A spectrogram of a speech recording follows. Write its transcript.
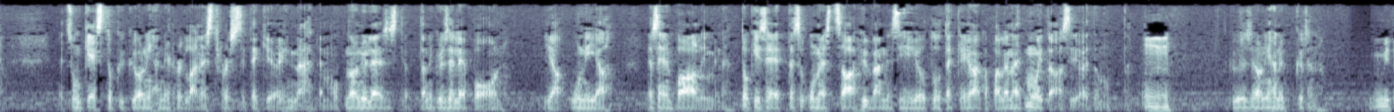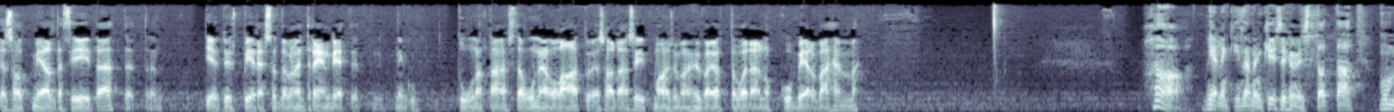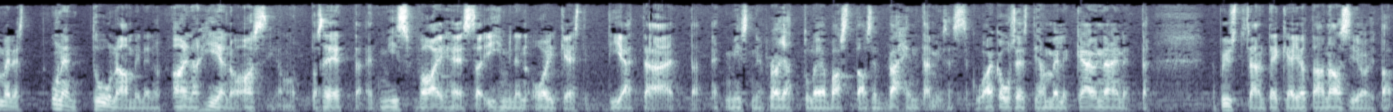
Että sun kestokyky on ihan erilainen stressitekijöihin nähden, mutta noin yleisesti ottaen niin kyllä se lepo on ja uni ja, sen vaaliminen. Toki se, että se unesta saa hyvän, niin siihen joutuu tekemään aika paljon näitä muita asioita, mutta Mm. kyllä se on ihan ykkösenä. Mitä sä oot mieltä siitä, että, että tietyissä piireissä on tämmöinen trendi, että, että niin kuin tuunataan sitä unenlaatua ja saadaan siitä mahdollisimman hyvä, jotta voidaan nukkua vielä vähemmän? Haa, mielenkiintoinen kysymys. Tota, mun mielestä unen tuunaaminen on aina hieno asia, mutta se, että, että missä vaiheessa ihminen oikeasti tietää, että, että missä ne rajat tulee vastaan sen vähentämisessä, kun aika useastihan meille käy näin, että me pystytään tekemään jotain asioita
